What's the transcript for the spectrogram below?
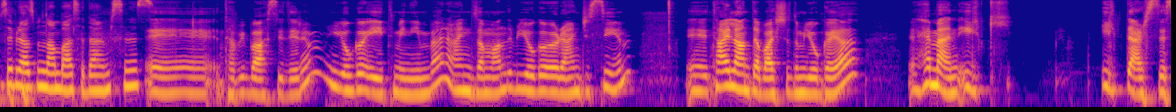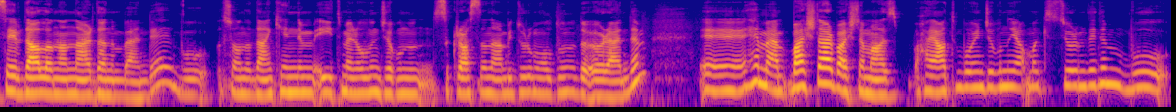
Bize biraz bundan bahseder misiniz? Ee, tabii bahsederim. Yoga eğitmeniyim ben. Aynı zamanda bir yoga öğrencisiyim. Ee, Tayland'da başladım yogaya. Ee, hemen ilk ilk derste sevdalananlardanım ben de. Bu sonradan kendim eğitmen olunca bunun sık rastlanan bir durum olduğunu da öğrendim. Ee, hemen başlar başlamaz hayatım boyunca bunu yapmak istiyorum dedim. Bu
